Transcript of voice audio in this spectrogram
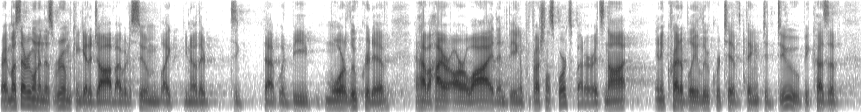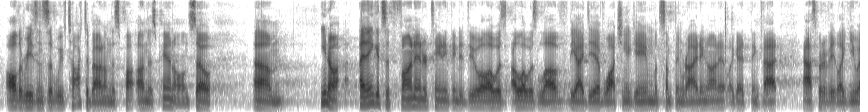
right? Most everyone in this room can get a job. I would assume, like, you know, that would be more lucrative and have a higher ROI than being a professional sports bettor. It's not an incredibly lucrative thing to do because of all the reasons that we've talked about on this on this panel. And so, um, you know, I think it's a fun, entertaining thing to do. I'll always, I'll always love the idea of watching a game with something riding on it. Like I think that aspect of it, like you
